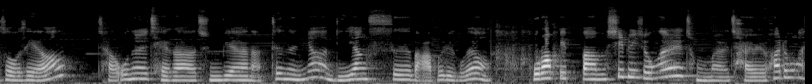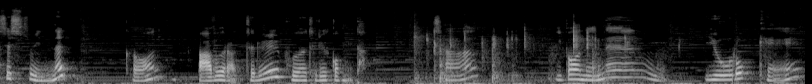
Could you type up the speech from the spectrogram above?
어서오세요. 자, 오늘 제가 준비한 아트는요, 뉘앙스 marble이고요. 보랏빛 밤 12종을 정말 잘 활용하실 수 있는 그런 marble 아트를 보여드릴 겁니다. 자, 이번에는 이렇게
